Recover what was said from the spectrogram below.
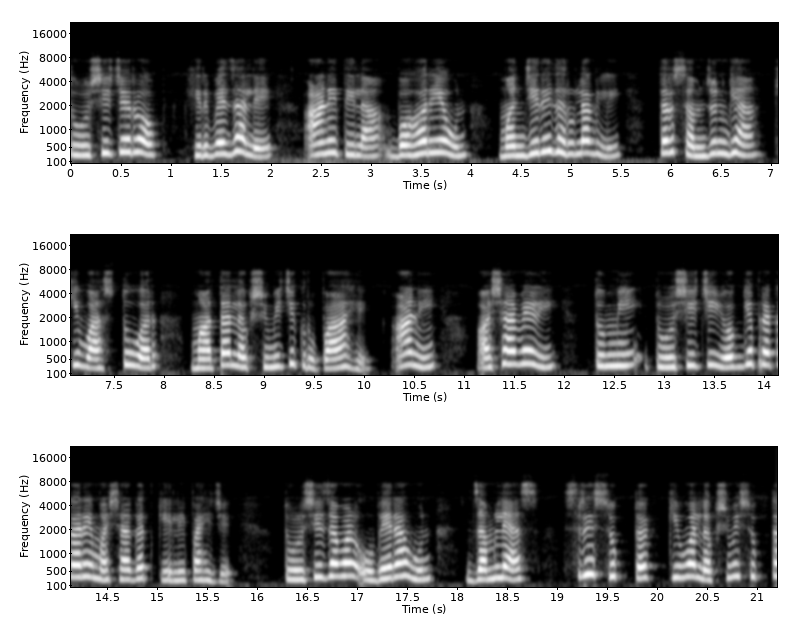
तुळशीचे रोप हिरवे झाले आणि तिला बहर येऊन मंजिरी धरू लागली तर समजून घ्या की वास्तूवर माता लक्ष्मीची कृपा आहे आणि अशा वेळी तुम्ही तुळशीची योग्य प्रकारे मशागत केली पाहिजे. तुळशीजवळ उभे राहून जमल्यास श्री सुक्त किंवा लक्ष्मी सुक्त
